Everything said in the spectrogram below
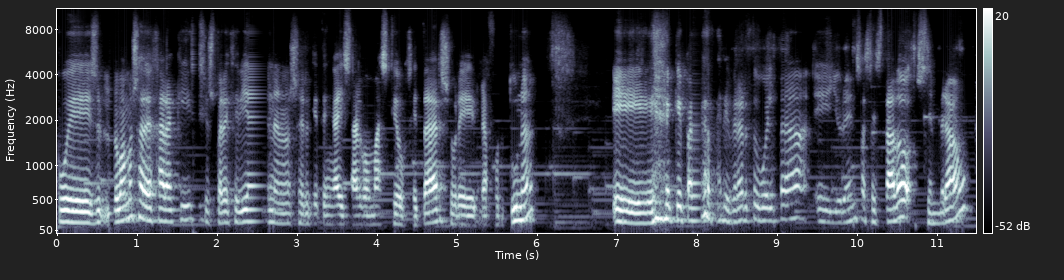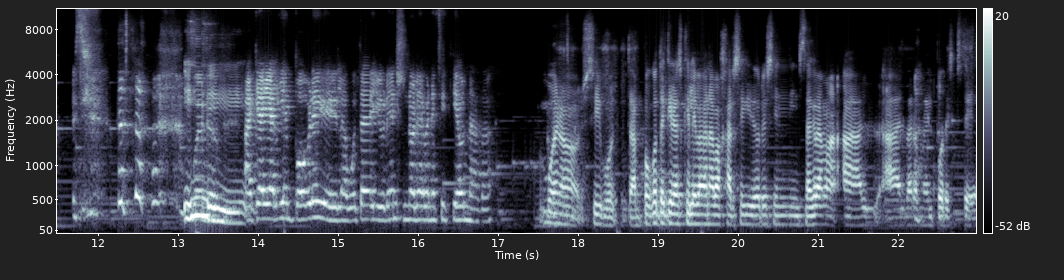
Pues lo vamos a dejar aquí, si os parece bien, a no ser que tengáis algo más que objetar sobre la fortuna. Eh, que para celebrar tu vuelta, eh, Llorens, has estado sembrado y Bueno, Aquí hay alguien pobre que la vuelta de Llorens no le ha beneficiado nada. Bueno, sí, bueno, tampoco te creas que le van a bajar seguidores en Instagram a, a Álvaro Mel por este,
